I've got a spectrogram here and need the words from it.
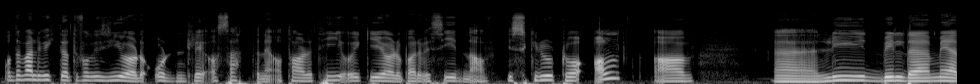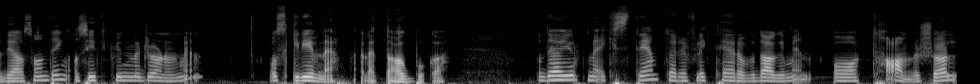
Og det er veldig viktig at du faktisk gjør det ordentlig og setter ned og tar det tid, og ikke gjør det bare ved siden av. Jeg skrur av alt av eh, lyd, bilde, media og sånne ting, og sitter kun med journalen min og skriver ned, eller dagboka. Og det har hjulpet meg ekstremt å reflektere over dagen min og ta meg sjøl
